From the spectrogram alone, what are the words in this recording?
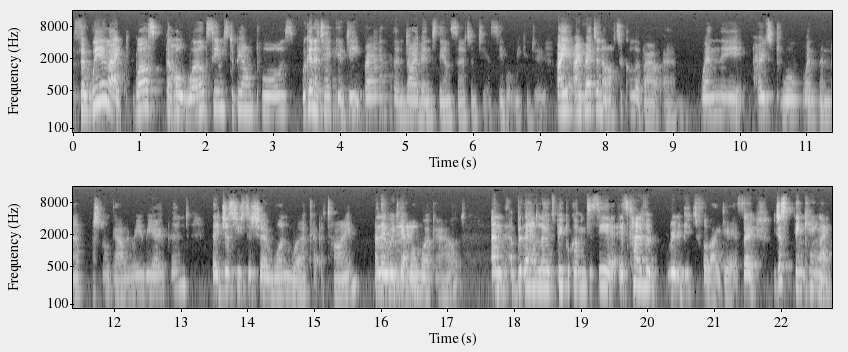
So we're like, whilst the whole world seems to be on pause, we're going to take a deep breath and dive into the uncertainty and see what we can do. I, I read an article about um, when the post-war, when the National Gallery reopened, they just used to show one work at a time, and they would get mm-hmm. one work out and but they had loads of people coming to see it. It's kind of a really beautiful idea. So just thinking like,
